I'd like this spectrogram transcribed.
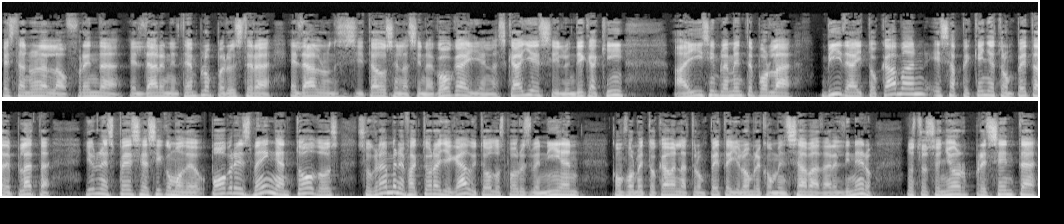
esta no era la ofrenda, el dar en el templo, pero este era el dar a los necesitados en la sinagoga y en las calles, y lo indica aquí. Ahí simplemente por la vida y tocaban esa pequeña trompeta de plata. Y era una especie así como de pobres, vengan todos. Su gran benefactor ha llegado y todos los pobres venían conforme tocaban la trompeta y el hombre comenzaba a dar el dinero. Nuestro Señor presenta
